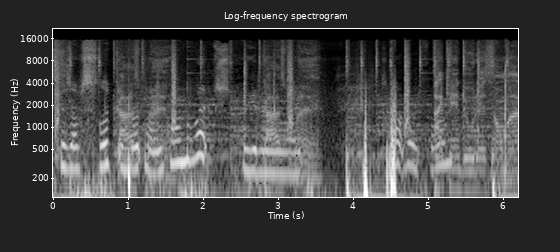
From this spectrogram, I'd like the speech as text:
Because I've slipped and broke my ankle in the wet. You know, like, it's not very fun.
